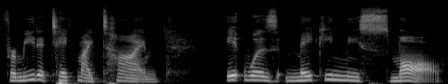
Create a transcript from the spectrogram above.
for me to take my time it was making me small.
